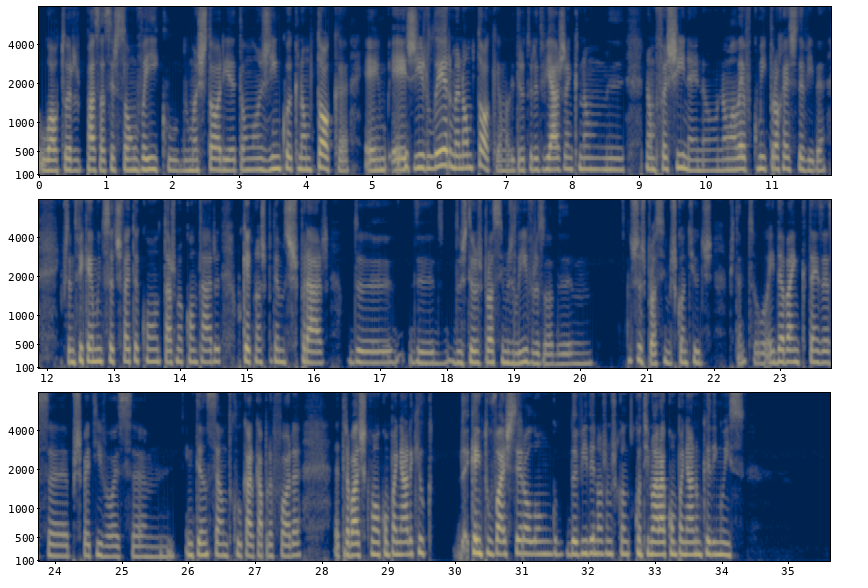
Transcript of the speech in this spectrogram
o autor passa a ser só um veículo de uma história tão longínqua que não me toca. É, é agir ler, mas não me toca. É uma literatura de viagem que não me, não me fascina, não, não a levo comigo para o resto da vida. E, portanto, fiquei muito satisfeita com estás-me a contar o que é que nós podemos esperar de, de, de, dos teus próximos livros ou dos seus próximos conteúdos. Portanto, ainda bem que tens essa perspectiva ou essa hum, intenção de colocar cá para fora uh, trabalhos que vão acompanhar aquilo que quem tu vais ser ao longo da vida e nós vamos continuar a acompanhar um bocadinho isso.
